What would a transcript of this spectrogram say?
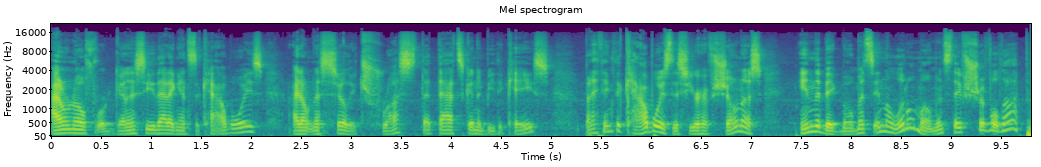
I don't know if we're going to see that against the Cowboys. I don't necessarily trust that that's going to be the case. But I think the Cowboys this year have shown us in the big moments, in the little moments, they've shriveled up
